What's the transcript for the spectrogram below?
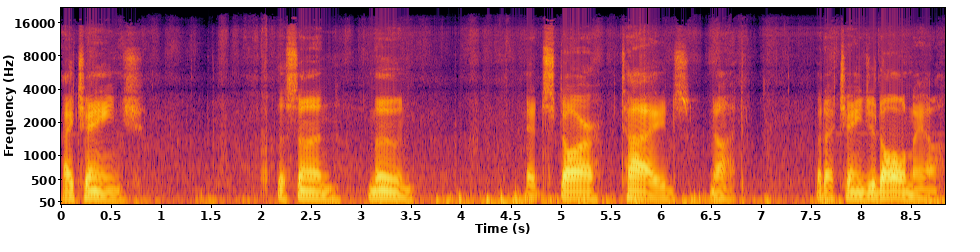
I change the sun, moon, at star tides, not, but I change it all now.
